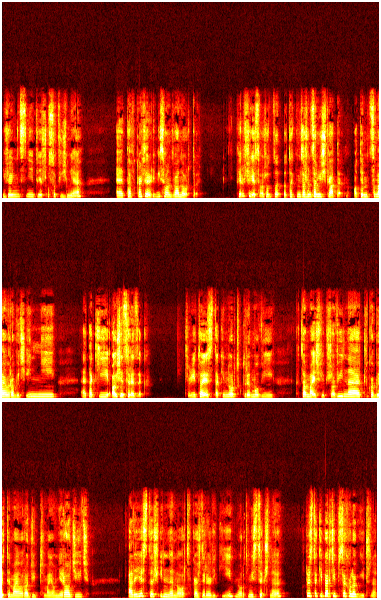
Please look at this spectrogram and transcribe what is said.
Jeżeli nic nie wiesz o sufizmie, e, to w każdej religii są dwa nurty – Pierwszy jest o, o takim zarządzaniu światem, o tym, co mają robić inni, e, taki ojciec ryzyk. Czyli to jest taki nurt, który mówi, kto ma jeść wieprzowinę, czy kobiety mają rodzić, czy mają nie rodzić. Ale jest też inny nurt w każdej religii, nurt mistyczny, który jest taki bardziej psychologiczny.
